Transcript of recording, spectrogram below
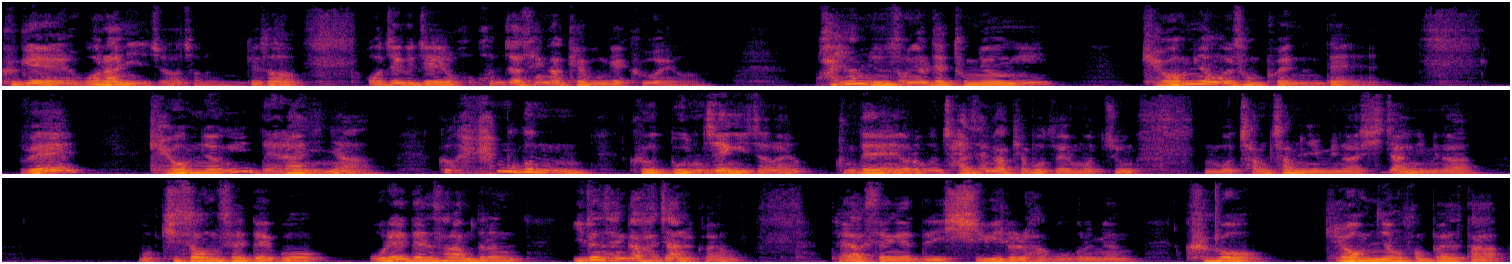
그게 원한이죠, 저는. 그래서 어제 그제 혼자 생각해 본 게 그거예요. 과연 윤석열 대통령이 계엄령을 선포했는데 왜 계엄령이 내란이냐? 그 해묵은 그 논쟁이잖아요. 근데 여러분 잘 생각해 보세요. 뭐 지금 뭐 참참님이나 시장님이나 뭐 기성세대고 오래된 사람들은 이런 생각 하지 않을까요? 대학생 애들이 시위를 하고 그러면 그거 계엄령 선포해서 다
